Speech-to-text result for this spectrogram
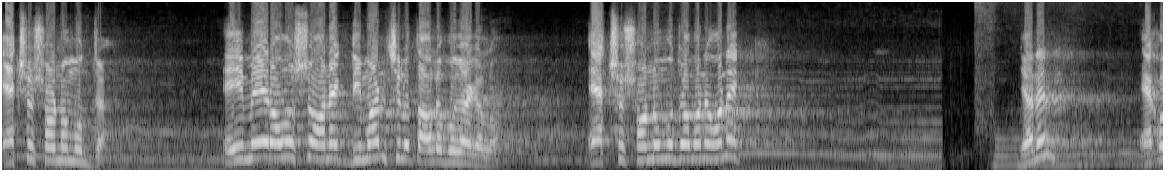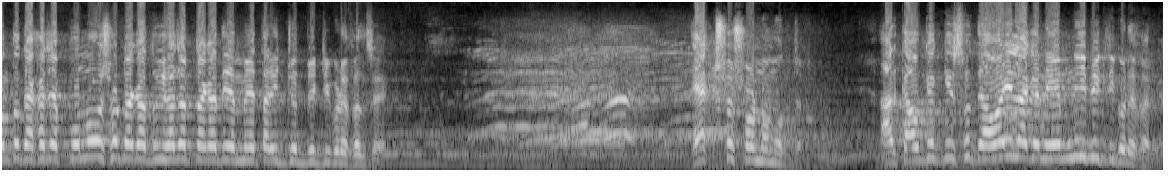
একশো স্বর্ণ মুদ্রা। এই মেয়ের অবশ্য অনেক ডিমান্ড ছিল, তাহলে বোঝা গেল। একশো স্বর্ণ মুদ্রা মানে অনেক। জানেন? এখন তো দেখা যায় পনেরোশো টাকা, দুই হাজার টাকা দিয়ে মেয়ে তার ইজ্জত বিক্রি করে ফেলছে। একশো স্বর্ণ মুদ্রা। আর কাউকে কিছু দেওয়াই লাগে না, এমনিই বিক্রি করে ফেলে।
